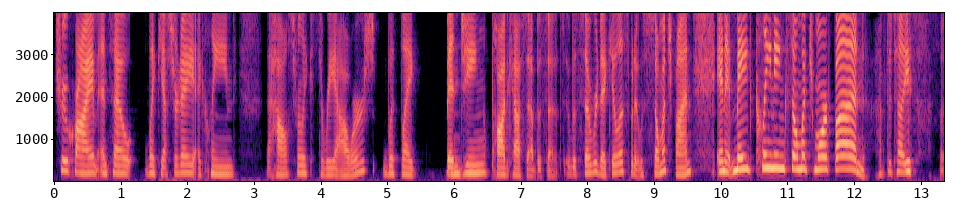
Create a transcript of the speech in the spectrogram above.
true crime. And so, like yesterday, I cleaned the house for like three hours with like binging podcast episodes. It was so ridiculous, but it was so much fun. And it made cleaning so much more fun. I have to tell you.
